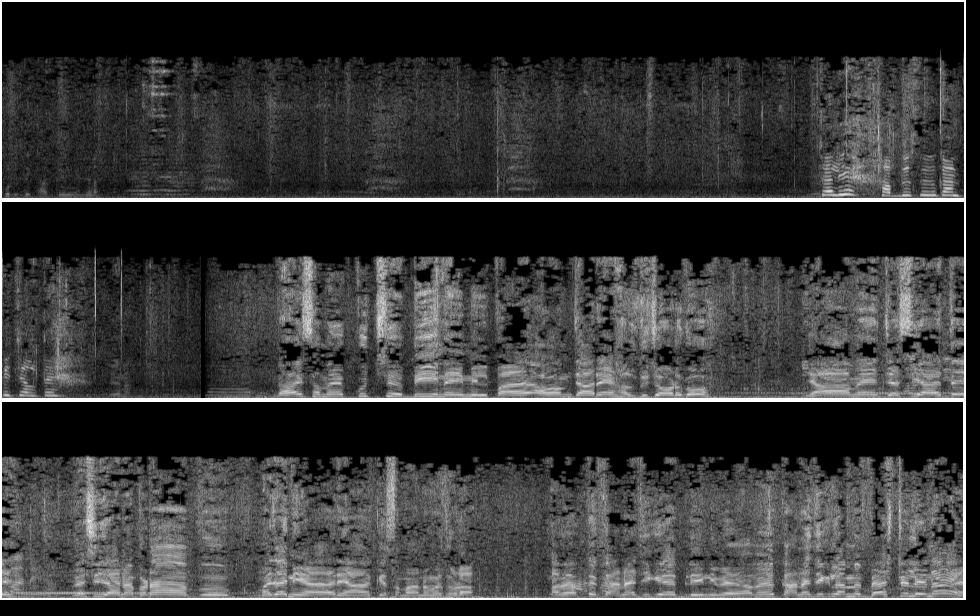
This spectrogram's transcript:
पूरे दिखाते हैं जाते। चलिए, अब दूसरी दुकान पे चलते हैं। गाइस हमें कुछ भी नहीं मिल पाया। अब हम जा रहे हैं हल्दी चौड़ को। यहाँ हमें जैसे आए थे, वैसे जाना पड़ा। अब मज़ा नहीं आया। यहाँ के सामानों में थोड़ा हमें अब तो कान्हा जी के ले नहीं पाया हमें कान्हा जी के लिए हमें बेस्ट लेना है,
